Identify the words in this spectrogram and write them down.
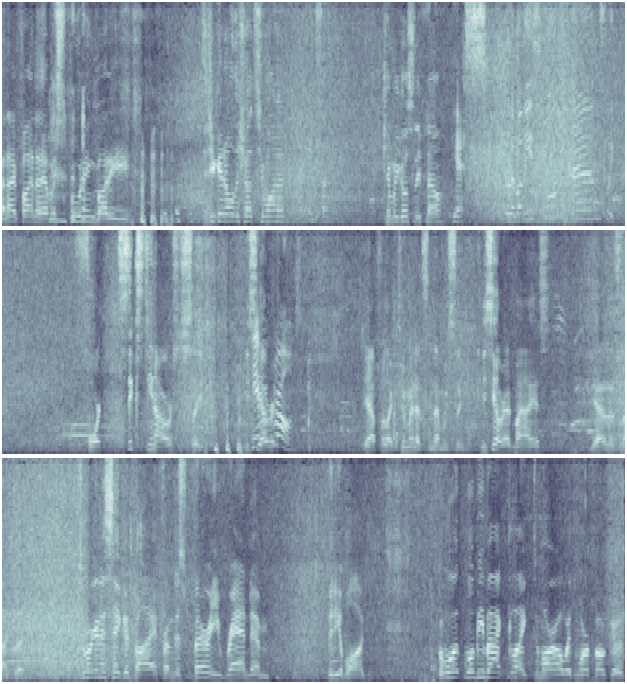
And I finally have a spooning buddy. Did you get all the shots you wanted? I think so. Can we go sleep now? Yes. The Lebanese food and sleep. For 16 hours of sleep. Can you see Game how of Thrones. yeah, for like two minutes and then we sleep. Can you see how red my eye is? Yeah, that's not good. So we're gonna say goodbye from this very random video blog. But we'll, we'll be back like tomorrow with more focus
